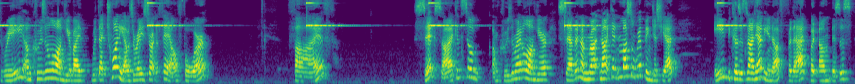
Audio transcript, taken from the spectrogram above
three. I'm cruising along here by with that 20. I was already starting to fail. Four, five, six. I can still, I'm cruising right along here. Seven. I'm not, not getting muscle ripping just yet. Eight, because it's not heavy enough for that. But um, this is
